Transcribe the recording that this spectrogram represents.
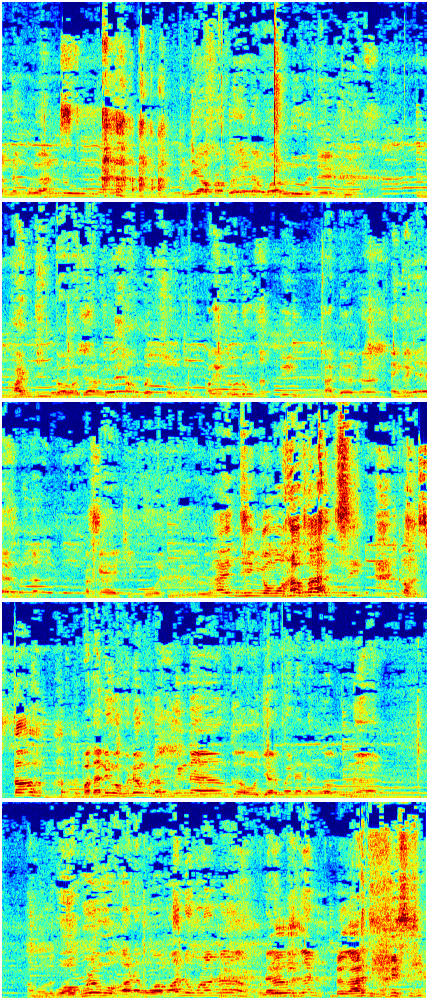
manang ulanung. Jadi Afra pengen nama lu tuh jadi anjing bawa jalan sahabat song pakai kerudung tapi cadaran eh nggak cadaran maksudnya pakai cikut Anjing ngomong apa sih? Kontol Tempat tadi gua guna ulang minang ke ujar mainan nang gua guna. Gua guna gua kadang gua manung lah nang. Udah ini kan. Lu ngerti gak sih?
